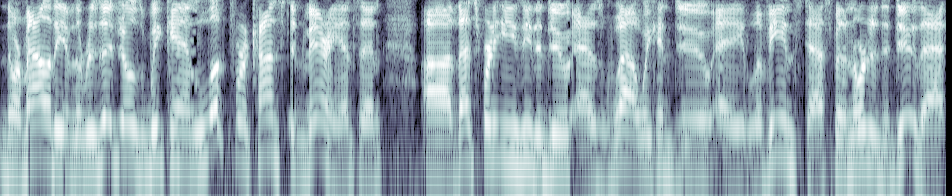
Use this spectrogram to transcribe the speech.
normality of the residuals, we can look for constant variance, and uh, that's pretty easy to do as well. We can do a Levene's test, but in order to do that,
